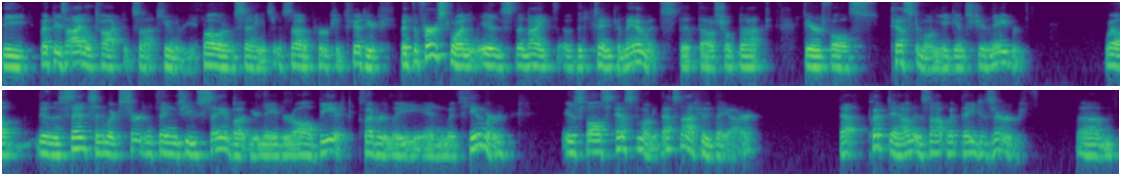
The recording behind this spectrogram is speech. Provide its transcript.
The, but there's idle talk that's not humor. You follow what I'm saying? It's, it's not a perfect fit here. But the first one is the ninth of the Ten Commandments, that thou shalt not bear false testimony against your neighbor. Well, there's a sense in which certain things you say about your neighbor, albeit cleverly and with humor, is false testimony. That's not who they are. That put down is not what they deserve. Um,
